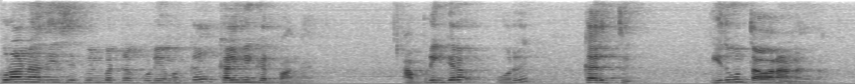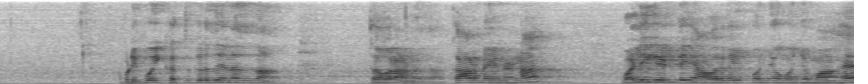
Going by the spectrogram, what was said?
குரான் ஹதீஸை பின்பற்றக்கூடிய மக்கள் கல்வி கற்பாங்க அப்படிங்கிற ஒரு கருத்து. இதுவும் தவறானது தான் அப்படி போய் கற்றுக்கிறது என்னது தான் தவறானது தான் காரணம் என்னென்னா வழிகேட்டை அவர்கள் கொஞ்சம் கொஞ்சமாக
